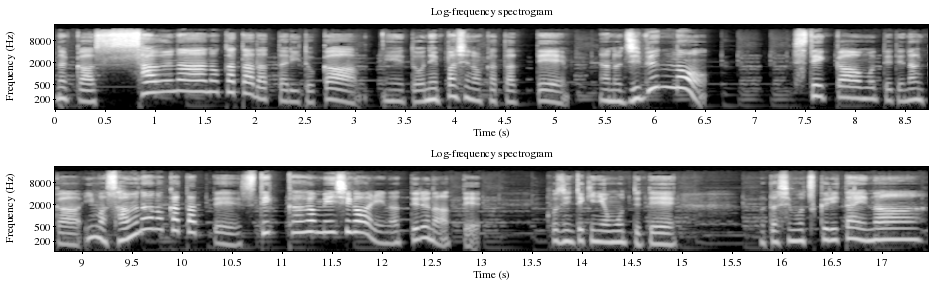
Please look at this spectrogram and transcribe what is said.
なんかサウナーの方だったりとか、えっ、と、熱波師の方って、あの自分のステッカーを持ってて、なんか今サウナの方ってステッカーが名刺代わりになってるなって個人的に思ってて、私も作りたいな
